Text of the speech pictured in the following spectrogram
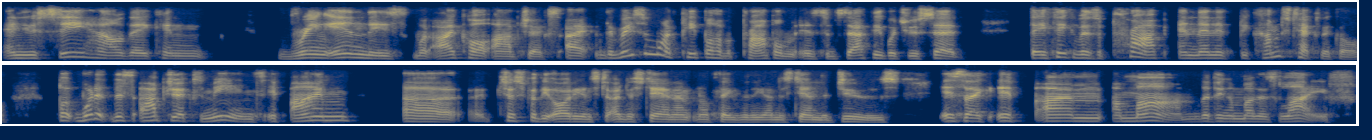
and you see how they can bring in these what I call objects. I, the reason why people have a problem is exactly what you said. They think of it as a prop, and then it becomes technical. But what it, this object means, if I'm uh, just for the audience to understand, I don't know if they really understand the do's, is like if I'm a mom living a mother's life,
